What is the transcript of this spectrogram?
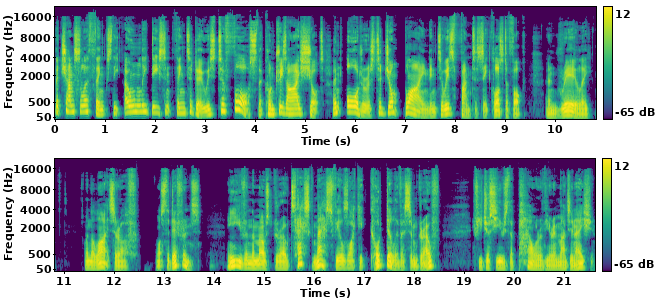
the Chancellor thinks the only decent thing to do is to force the country's eyes shut and order us to jump blind into his fantasy clusterfuck. And really, when the lights are off, what's the difference? Even the most grotesque mess feels like it could deliver some growth if you just use the power of your imagination.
